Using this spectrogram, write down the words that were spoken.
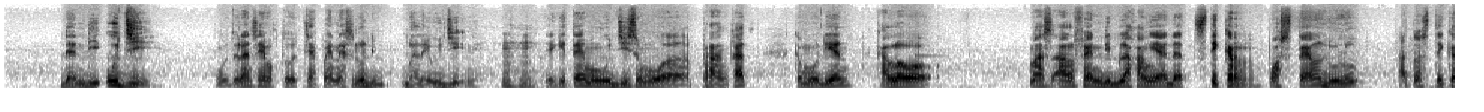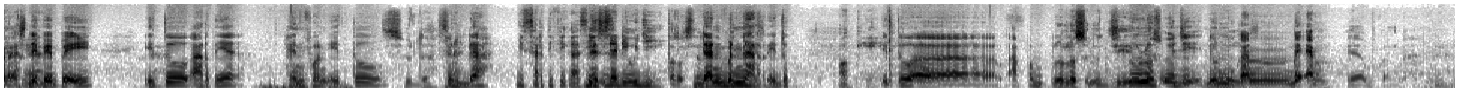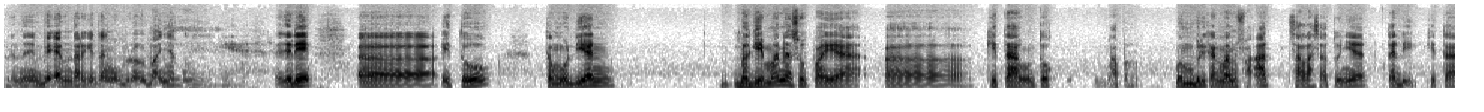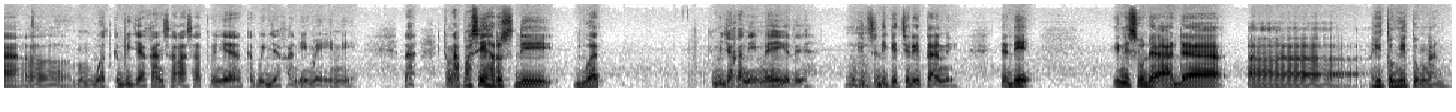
dan diuji. Kebetulan saya waktu CPNS dulu di balai uji nih. Mhm. Jadi kita yang menguji semua perangkat, kemudian kalau Mas Alven di belakangnya ada stiker postel dulu atau stiker Ya. SDPPI, itu artinya handphone itu Sudah sudah Disertifikasi, Dis- sudah diuji. dan benar itu Oke. itu eh, apa lulus uji. lulus uji dan Lulus. bukan BM. Ya bukan. Nanti BM ntar kita ngobrol banyak Hmm. nih. Ya. Nah, jadi eh, itu kemudian bagaimana supaya eh, kita untuk apa memberikan manfaat salah satunya tadi kita eh, membuat kebijakan salah satunya kebijakan IMEI ini. Nah, kenapa sih harus dibuat kebijakan IMEI gitu ya? Mungkin Hmm. sedikit cerita nih. Jadi ini sudah ada eh, hitung-hitungan.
